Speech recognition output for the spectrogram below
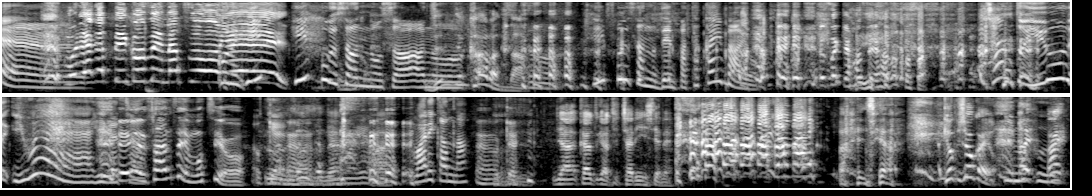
え盛り上がっていこうぜ夏をイこれヒヒップーさんのさあ全の然変わらんヒップーさんの電波高いわよ さっき8000円払ったさ。ちゃんと言う言えひがちゃんえ3000円持つよ。オッケーそうですね。割り勘なうんオッケー。じゃあ帰る時はチャリンしてね。はいじゃあ曲紹介を。今風はい。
